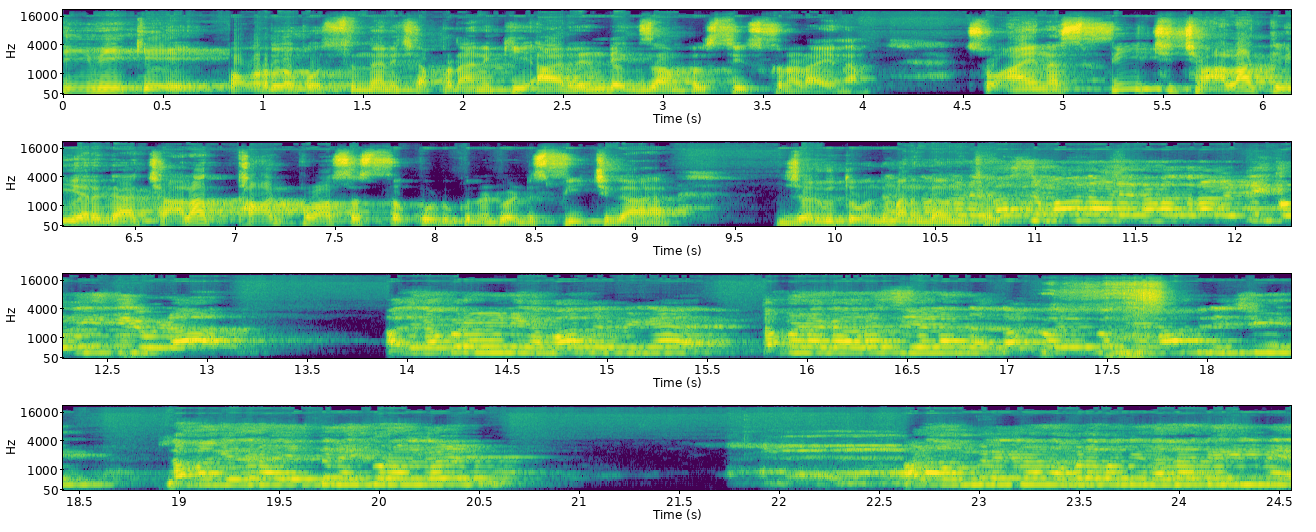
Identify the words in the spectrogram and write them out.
టీవీకే పవర్లోకి వస్తుందని చెప్పడానికి ఆ రెండు ఎగ్జాంపుల్స్ తీసుకున్నాడు ఆయన సో ఆయన స్పీచ్ చాలా క్లియర్గా చాలా థాట్ ప్రాసెస్తో కూడుకున్నటువంటి స్పీచ్గా జరుగుతూ ఉంది మనం గమనించాలి ஃபர்ஸ்ட் மாநாடு நடத்தின வெற்றி கொள்கை திருவிழா அதுக்கப்புறமே நீங்க பார்த்திருப்பீங்க தமிழக அரசியல் அந்த தப்ப விபத்தை மாத்தினுச்சு நமக்கு எதிராக எத்தனை குரல்கள் ஆனா உங்களுக்கு தான் நம்மளை பத்தி நல்லா தெரியுமே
